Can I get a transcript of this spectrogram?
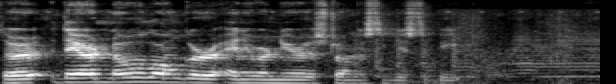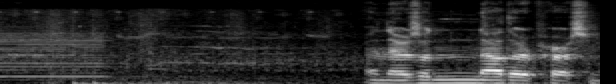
They're they are no longer anywhere near as strong as they used to be. And there's another person.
